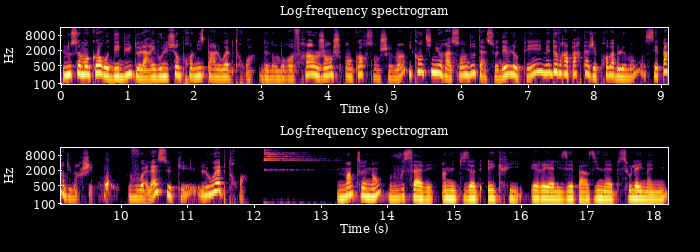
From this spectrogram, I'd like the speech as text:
Nous sommes encore au début de la révolution promise par le Web 3. De nombreux freins jonchent encore son chemin. Il continuera sans doute à se développer, mais devra partager probablement ses parts du marché. Voilà ce qu'est le Web 3. Maintenant, vous savez, un épisode écrit et réalisé par Zineb Souleimani.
